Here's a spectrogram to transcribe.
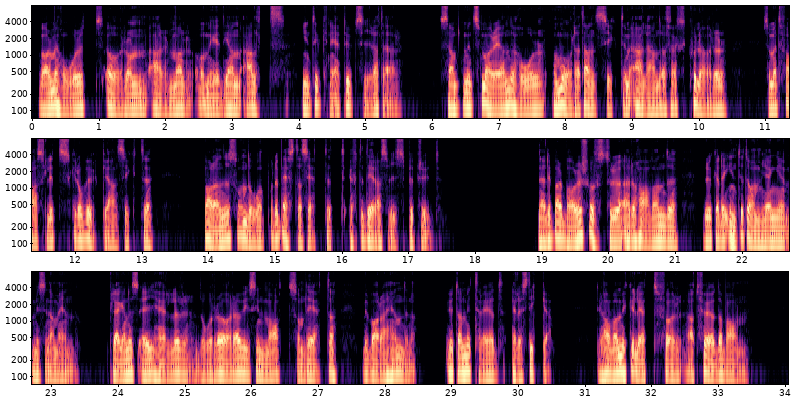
var med håret, öron, armar och median allt intill knät utsirat är, samt med smörjande hår och målat ansikte med allehanda slags kulörer, som ett fasligt skråbukeansikte, varandes hon då på det bästa sättet efter deras vis beprydd. När de barbarers hustru är havande brukade inte ett omgänge med sina män, plägandes ej heller då röra vid sin mat som de äta med bara händerna, utan med träd eller sticka. De hava mycket lätt för att föda barn,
